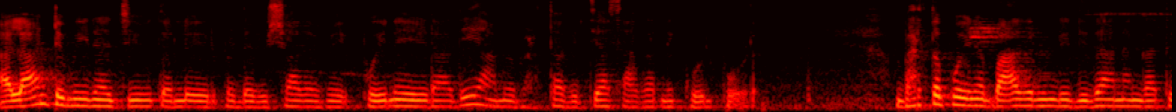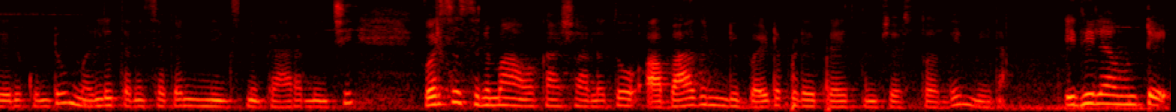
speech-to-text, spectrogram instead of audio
అలాంటి మీనా జీవితంలో ఏర్పడ్డ విషాదమే పోయిన ఏడాది ఆమె భర్త విద్యాసాగర్ని కోల్పోవడం. భర్త పోయిన బాధ నుండి నిదానంగా తేరుకుంటూ మళ్ళీ తన సెకండ్ ఇన్నింగ్స్ని ప్రారంభించి వరుస సినిమా అవకాశాలతో ఆ బాధ నుండి బయటపడే ప్రయత్నం చేస్తోంది మీనా. ఇదిలా ఉంటే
